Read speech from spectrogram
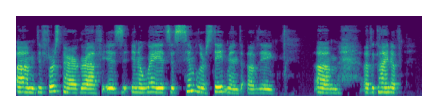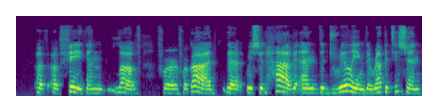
um, the first paragraph is, in a way, it's a simpler statement of the um, of the kind of, of of faith and love for for God that we should have, and the drilling, the repetition,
